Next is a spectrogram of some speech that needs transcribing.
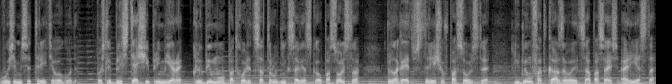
1983 года. После блестящей премьеры к Любимову подходит сотрудник советского посольства, предлагает встречу в посольстве. Любимов отказывается, опасаясь ареста.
